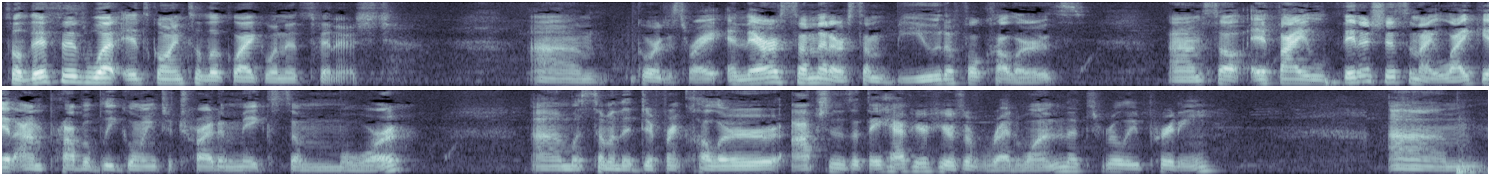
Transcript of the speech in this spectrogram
So this is what it's going to look like when it's finished. Um, gorgeous, right? And there are some that are some beautiful colors. Um, so if I finish this and I like it, I'm probably going to try to make some more um, with some of the different color options that they have here. Here's a red one that's really pretty. Um,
